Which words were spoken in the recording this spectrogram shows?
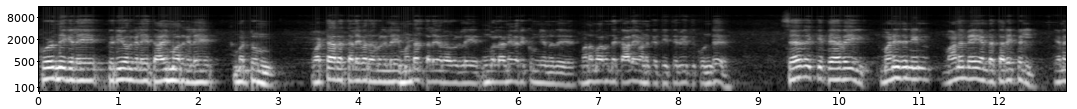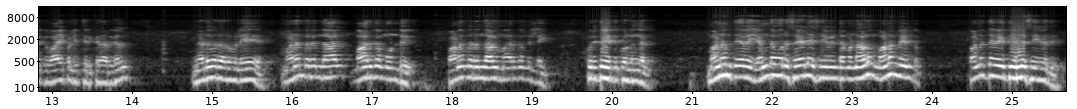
குழந்தைகளே பெரியோர்களே தாய்மார்களே மற்றும் வட்டார தலைவர் அவர்களே மண்டல் தலைவர் அவர்களே உங்கள் அனைவருக்கும் எனது மனமார்ந்த காலை வணக்கத்தை தெரிவித்துக் கொண்டு சேவைக்கு தேவை மனிதனின் மனமே என்ற தலைப்பில் எனக்கு வாய்ப்பளித்திருக்கிறார்கள். நடுவர் அவர்களே மனம் இருந்தால் மார்க்கம் உண்டு. பணம் இருந்தால் மார்க்கம் இல்லை. குறித்து வைத்துக் கொள்ளுங்கள். மனம் தேவை. எந்த ஒரு செயலை செய்ய வேண்டுமானாலும் மனம் வேண்டும். பணத்தை வைத்து என்ன செய்வது?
